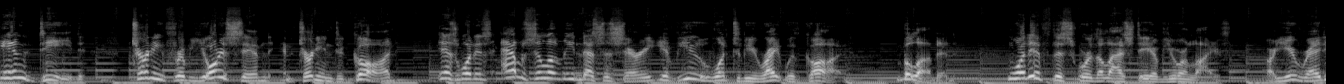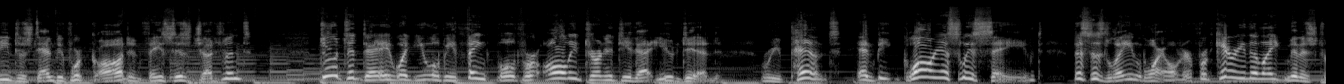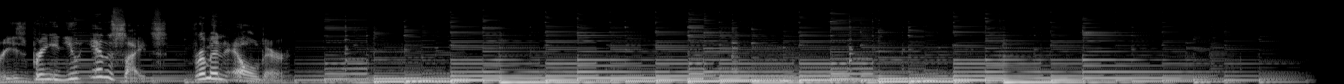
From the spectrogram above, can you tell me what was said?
Indeed, turning from your sin and turning to God is what is absolutely necessary if you want to be right with God. Beloved, what if this were the last day of your life? Are you ready to stand before God and face His judgment? Do today what you will be thankful for all eternity that you did. Repent and be gloriously saved. This is Laine Wilder for Carry the Light Ministries bringing you insights from an elder.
